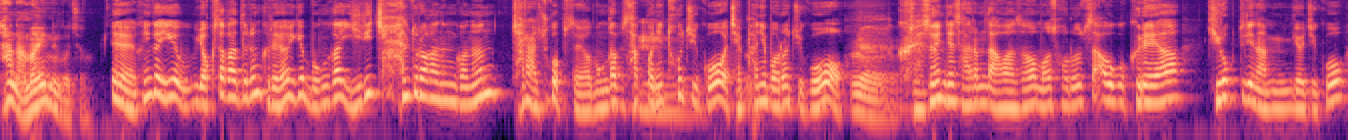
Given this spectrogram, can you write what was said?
다 남아 있는 거죠. 예. 네. 그러니까 이게 역사가들은 그래요. 이게 뭔가 일이 잘 돌아가는 거는 잘 알 수가 없어요. 뭔가 사건이 음. 터지고 재판이 벌어지고 네. 그래서 이제 사람 나와서 뭐 서로 싸우고 그래야 기록들이 남겨지고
